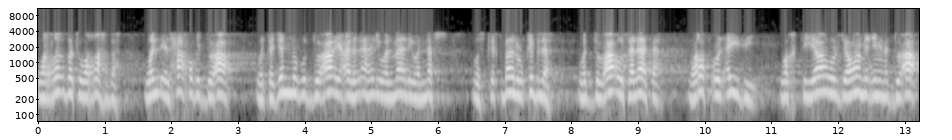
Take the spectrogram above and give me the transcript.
والرغبة والرهبة والإلحاح بالدعاء وتجنب الدعاء على الأهل والمال والنفس واستقبال القبلة والدعاء ثلاثة ورفع الأيدي واختيار الجوامع من الدعاء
